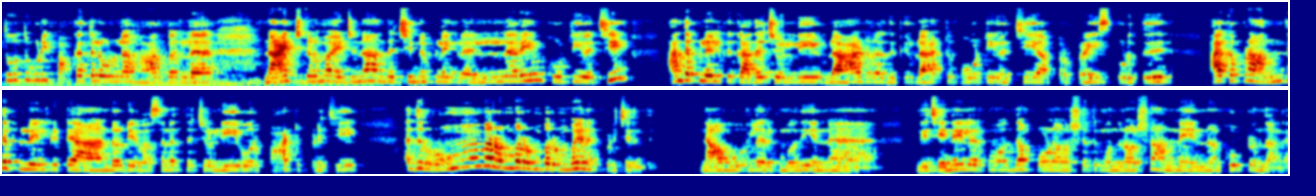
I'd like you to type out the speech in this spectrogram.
தூத்துக்குடி பக்கத்தில் உள்ள ஹார்பரில் ஞாயிற்றுக்கிழமை ஆயிடுச்சுன்னா அந்த சின்ன பிள்ளைங்களை எல்லாரையும் கூட்டி வச்சு அந்த பிள்ளைகளுக்கு கதை சொல்லி விளையாடுறதுக்கு விளையாட்டு போட்டி வச்சு அப்புறம் ப்ரைஸ் கொடுத்து அதுக்கப்புறம் அந்த பிள்ளைகள்கிட்ட ஆண்டோடைய வசனத்தை சொல்லி ஒரு பாட்டு பிடிச்சி அது ரொம்ப ரொம்ப ரொம்ப ரொம்ப எனக்கு பிடிச்சிருந்து நான் ஊரில் இருக்கும்போது என்ன இங்கே சென்னையில் இருக்கும்போது தான் போன வருஷத்துக்கு முந்தின வருஷம் அண்ணன் என்ன கூப்பிட்ருந்தாங்க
